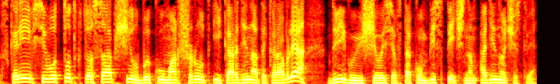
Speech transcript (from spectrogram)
Скорее всего, тот, кто сообщил быку маршрут и координаты корабля, двигающегося в таком беспечном одиночестве,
